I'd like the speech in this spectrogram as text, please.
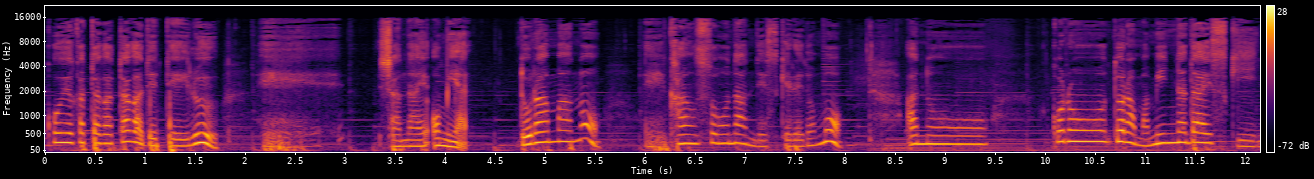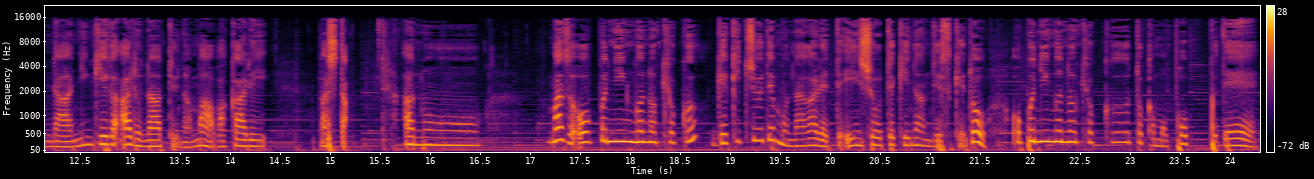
こういう方々が出ている、えー、社内お見合い、ドラマの、えー、感想なんですけれども、あのー、このドラマみんな大好きな人気があるなっていうのはまあ分かりました。あのーまずオープニングの曲劇中でも流れて印象的なんですけどオープニングの曲とかもポップで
